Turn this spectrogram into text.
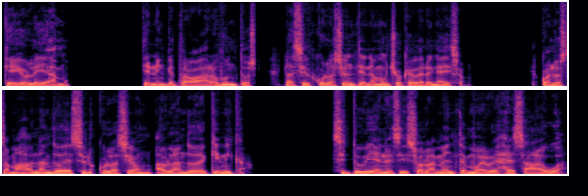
que yo le llamo, tienen que trabajar juntos. La circulación tiene mucho que ver en eso. Cuando estamos hablando de circulación, hablando de química, si tú vienes y solamente mueves esa agua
